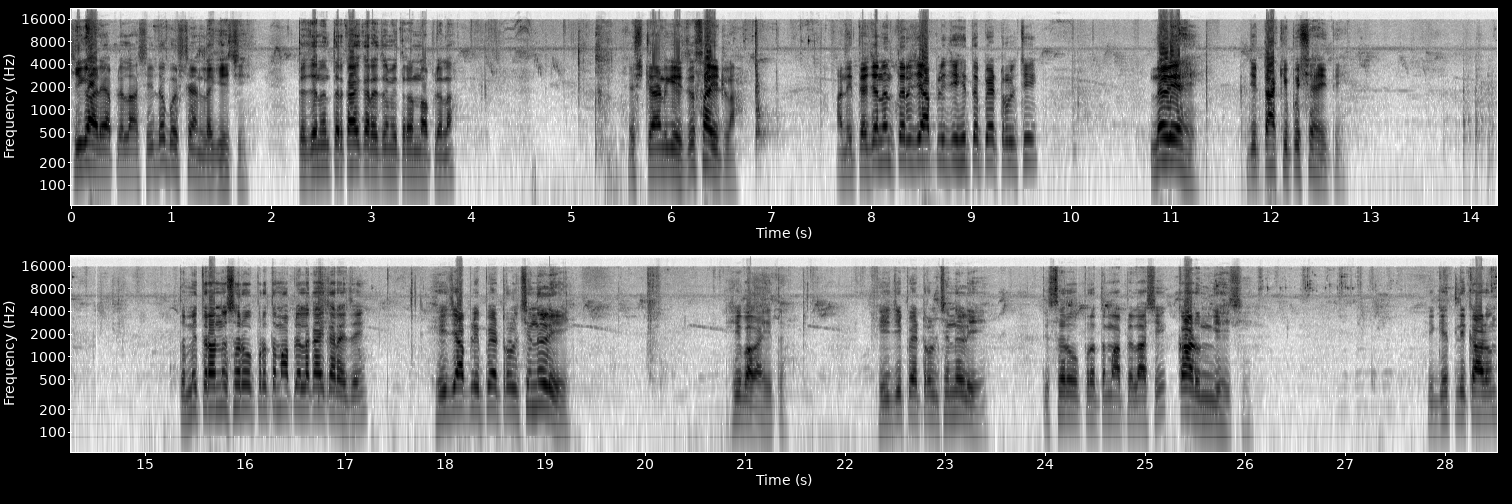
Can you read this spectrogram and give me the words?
ही गाडी आपल्याला अशी डबल स्टँडला घ्यायची. त्याच्यानंतर काय करायचं मित्रांनो आपल्याला? हे स्टँड घ्यायचं साईडला. आणि त्याच्यानंतर जी आपली जी हिथं पेट्रोलची नळी आहे जी टाकीपशी आहे ती. तर मित्रांनो सर्वप्रथम आपल्याला काय करायचं आहे ही जी आपली पेट्रोलची नळी आहे ही बघा इथं. ही जी पेट्रोलची नळी आहे ती सर्वप्रथम आपल्याला अशी काढून घ्यायची. ही घेतली काढून.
